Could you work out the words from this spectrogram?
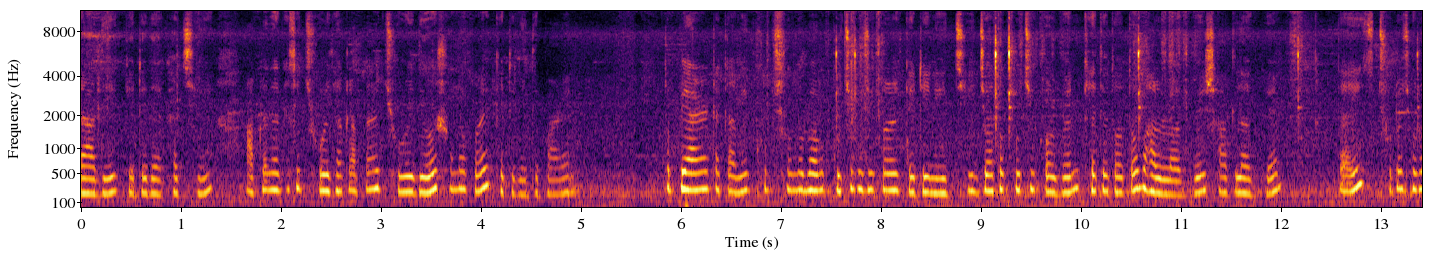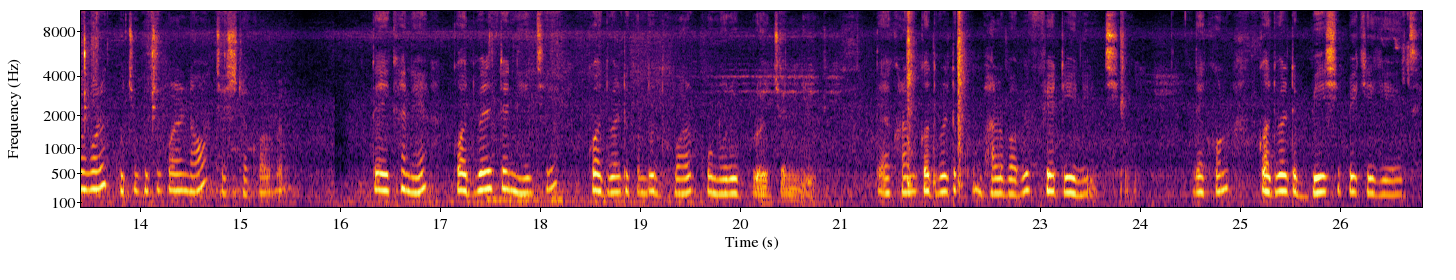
দা দিয়ে কেটে দেখাচ্ছি। আপনাদের কাছে ছুরি থাকলে আপনারা ছুরি দিয়েও সুন্দর করে কেটে নিতে পারেন। তো পেয়ারাটাকে আমি খুব সুন্দরভাবে কুচি কুচি করে কেটে নিচ্ছি। যত কুচি করবেন খেতে তত ভালো লাগবে, স্বাদ লাগবে। তাই ছোট ছোট করে কুচি কুচি করে নেওয়ার চেষ্টা করবেন। তো এখানে কদবেলটা নিয়েছি। কদবেলটা কিন্তু ধোয়ার কোনোরই প্রয়োজন নেই। তো এখন আমি কদবেলটা খুব ভালোভাবে ফেটিয়ে নিচ্ছি। দেখুন, কদবেলটা বেশি পেকে গিয়েছে।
